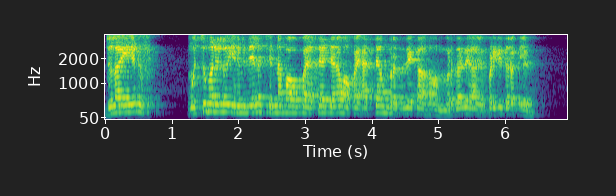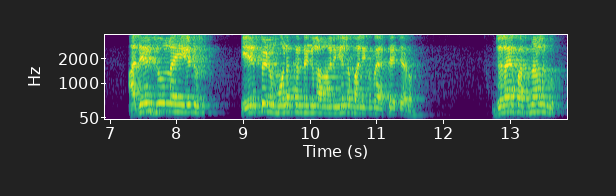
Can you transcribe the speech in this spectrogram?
జూలై ఏడు ముచ్చుమరిలో ఎనిమిదేళ్ళ చిన్న పాపపై అత్యాచారం ఆపై హత్య మృతదేహ మృతదేహం ఇప్పటికీ దొరకలేదు. అదే జూలై ఏడు ఏర్పేడు మూలకండ్రికలో ఆరు ఏళ్ళ బాలికపై అత్యాచారం. జూలై పద్నాలుగు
